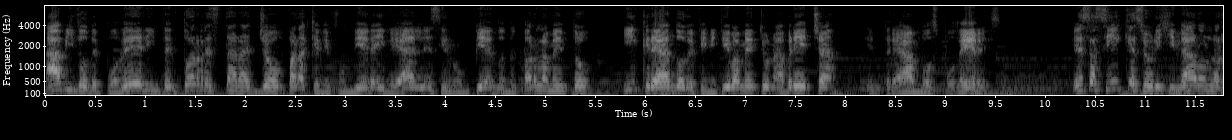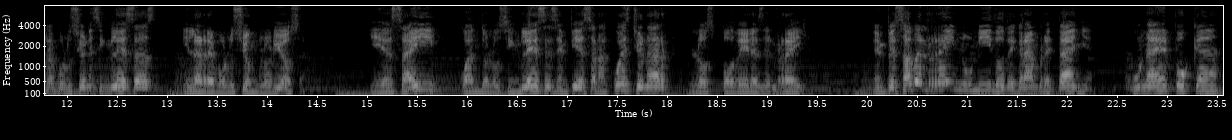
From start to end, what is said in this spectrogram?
ávido de poder, intentó arrestar a John para que difundiera ideales irrumpiendo en el Parlamento y creando definitivamente una brecha entre ambos poderes. Es así que se originaron las revoluciones inglesas y la Revolución Gloriosa. Y es ahí cuando los ingleses empiezan a cuestionar los poderes del rey. Empezaba el Reino Unido de Gran Bretaña, una época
